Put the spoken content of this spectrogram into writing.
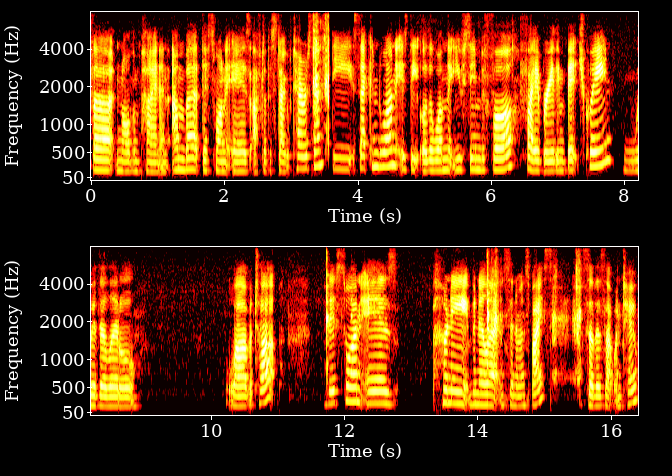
fir, northern pine and amber. This one is After the Stag of Terrasen. The second one is the other one that you've seen before, Fire Breathing Bitch Queen with a little lava top. This one is honey, vanilla and cinnamon spice. So there's that one too.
